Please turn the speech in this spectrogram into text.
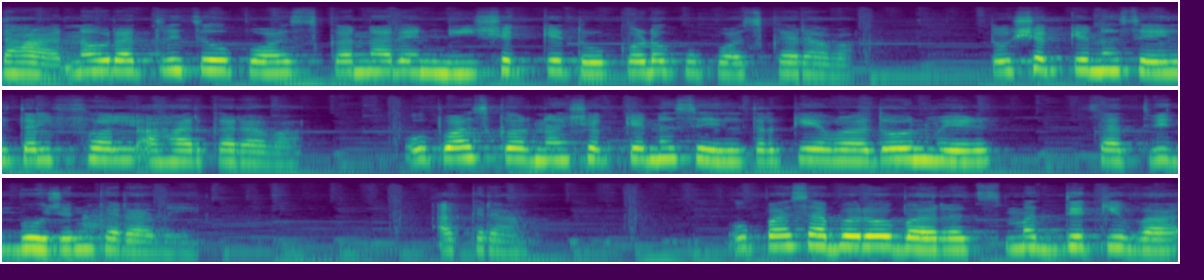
दहा नवरात्रीचे उपवास करणाऱ्यांनी शक्यतो कडक उपवास करावा. तो शक्य नसेल तर फल आहार करावा. उपवास करणं शक्य नसेल तर केवळ दोन वेळ सात्विक भोजन करावे. अकरा. उपवासाबरोबरच मद्य किंवा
